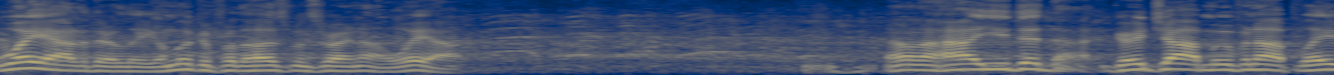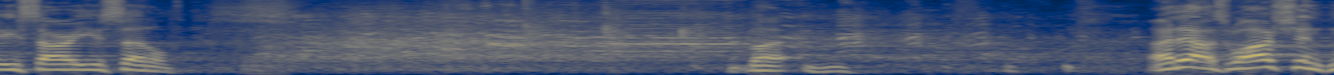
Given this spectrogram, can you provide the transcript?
Way out of their league. I'm looking for the husbands right now, way out. I don't know how you did that. Great job moving up. Lady, sorry you settled. But I did. I was watching,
